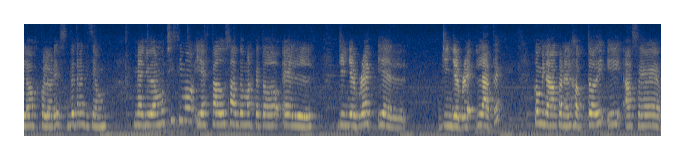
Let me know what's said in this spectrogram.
los colores de transición me ayudan muchísimo y he estado usando más que todo el gingerbread y el gingerbread latte combinado con el Hot Toddy y hace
